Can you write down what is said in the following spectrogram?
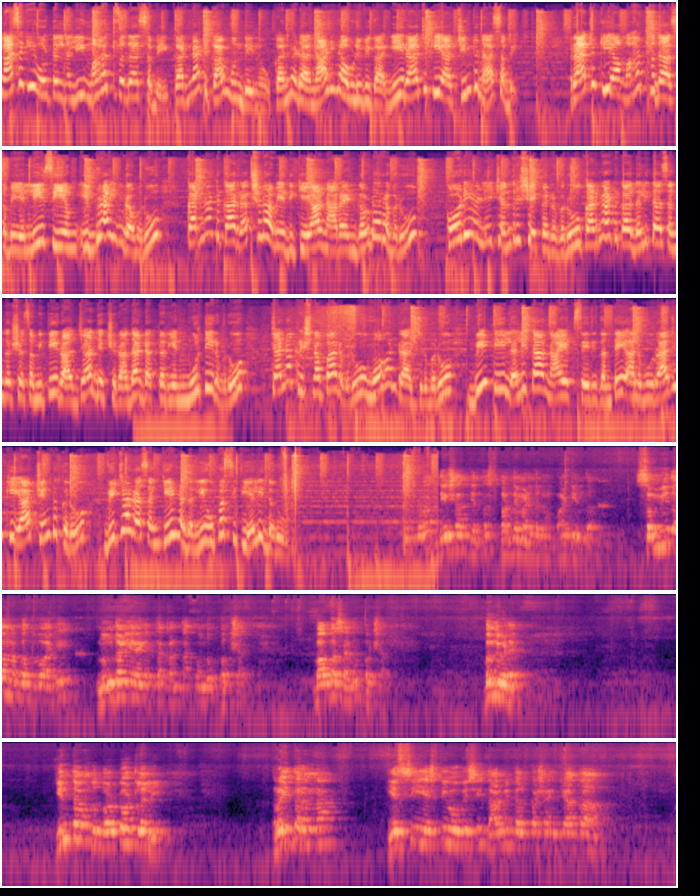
ಖಾಸಗಿ ಹೋಟೆಲ್ನಲ್ಲಿ ಮಹತ್ವದ ಸಭೆ, ಕರ್ನಾಟಕ ಮುಂದೇನು, ಕನ್ನಡ ನಾಡಿನ ಉಳಿವಿಗಾಗಿ ರಾಜಕೀಯ ಚಿಂತನಾ ಸಭೆ. ರಾಜಕೀಯ ಮಹತ್ವದ ಸಭೆಯಲ್ಲಿ ಸಿಎಂ ಇಬ್ರಾಹಿಂ ರವರು, ಕರ್ನಾಟಕ ರಕ್ಷಣಾ ವೇದಿಕೆಯ ನಾರಾಯಣ್ ಗೌಡರವರು ಕೋಡಿಹಳ್ಳಿ ಚಂದ್ರಶೇಖರ್ ರವರು, ಕರ್ನಾಟಕ ದಲಿತ ಸಂಘರ್ಷ ಸಮಿತಿ ರಾಜ್ಯಾಧ್ಯಕ್ಷರಾದ ಡಾಕ್ಟರ್ ಎನ್ ಮೂರ್ತಿರವರು ಚನ್ನಕೃಷ್ಣಪ್ಪ ರವರು ಮೋಹನ್ ರಾಜ್ ರವರು ಬಿಟಿ ಲಲಿತಾ ನಾಯಕ್ ಸೇರಿದಂತೆ ಹಲವು ರಾಜಕೀಯ ಚಿಂತಕರು ವಿಚಾರ ಸಂಕೀರ್ಣದಲ್ಲಿ ಉಪಸ್ಥಿತಿಯಲ್ಲಿದ್ದರು. ದೇಶಾದ್ಯಂತ ಸ್ಪರ್ಧೆ ಮಾಡಿದ ನಮ್ಮ ಪಾರ್ಟಿಯಿಂದ ಸಂವಿಧಾನಬದ್ಧವಾಗಿ ನೋಂದಣಿಯಾಗಿರ್ತಕ್ಕಂಥ ಒಂದು ಪಕ್ಷ. ಬಾಬಾ ಸಾಹೇಬ್ ಪಕ್ಷ. ಬಂಧುಗಳೇ, ಇಂಥ ಒಂದು ದೊಡ್ಡ ಹೋಟ್ಲಲ್ಲಿ ರೈತರನ್ನ S C, S T, O B C ಧಾರ್ಮಿಕ ಅಲ್ಪಸಂಖ್ಯಾತ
